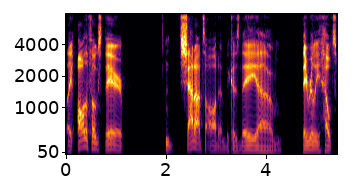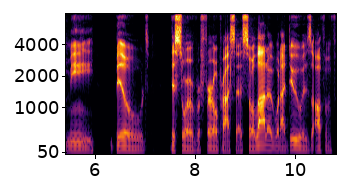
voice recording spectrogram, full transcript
like all the folks there. Shout out to all them because they um they really helped me build this sort of referral process. So a lot of what I do is off of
